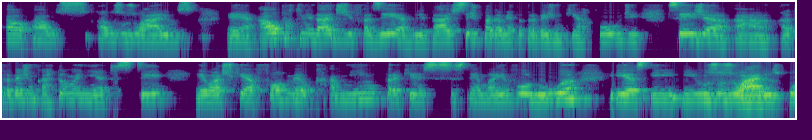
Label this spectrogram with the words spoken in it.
ao, aos, aos usuários é, a oportunidade de fazer a habilidade, seja o pagamento através de um QR Code, seja a, através de um cartão NFC, eu acho que a forma, é o caminho para que esse sistema evolua e, as, e, e os usuários, o,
